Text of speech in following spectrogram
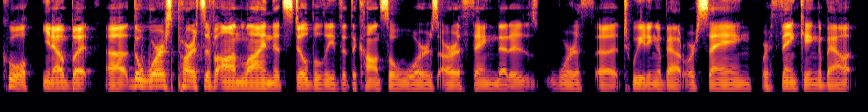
cool," you know. But uh, the worst parts of online that still believe that the console wars are a thing that is worth uh, tweeting about or saying or thinking about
